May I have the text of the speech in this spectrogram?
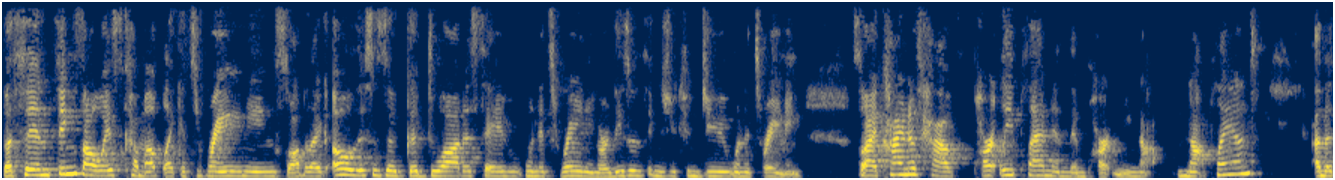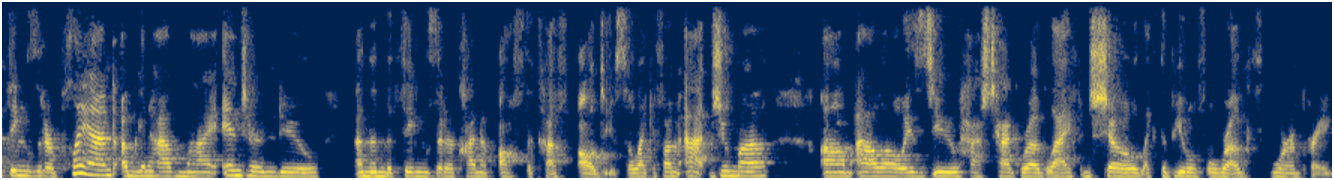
But then things always come up like it's raining. So I'll be like, oh, this is a good dua to say when it's raining, or these are the things you can do when it's raining. So I kind of have partly planned and then partly not not planned. And the things that are planned, I'm gonna have my intern do, and then the things that are kind of off the cuff, I'll do. So like if I'm at Juma, um, I'll always do hashtag rug life and show like the beautiful rug where I'm praying.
